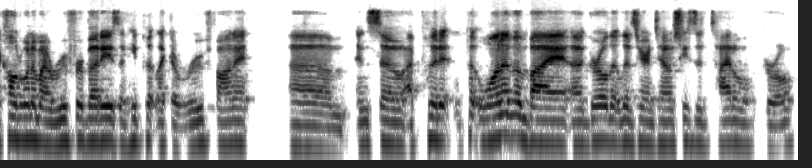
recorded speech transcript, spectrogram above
I called one of my roofer buddies and he put like a roof on it. Um, and so I put it, put one of them by a girl that lives here in town. She's a title girl.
